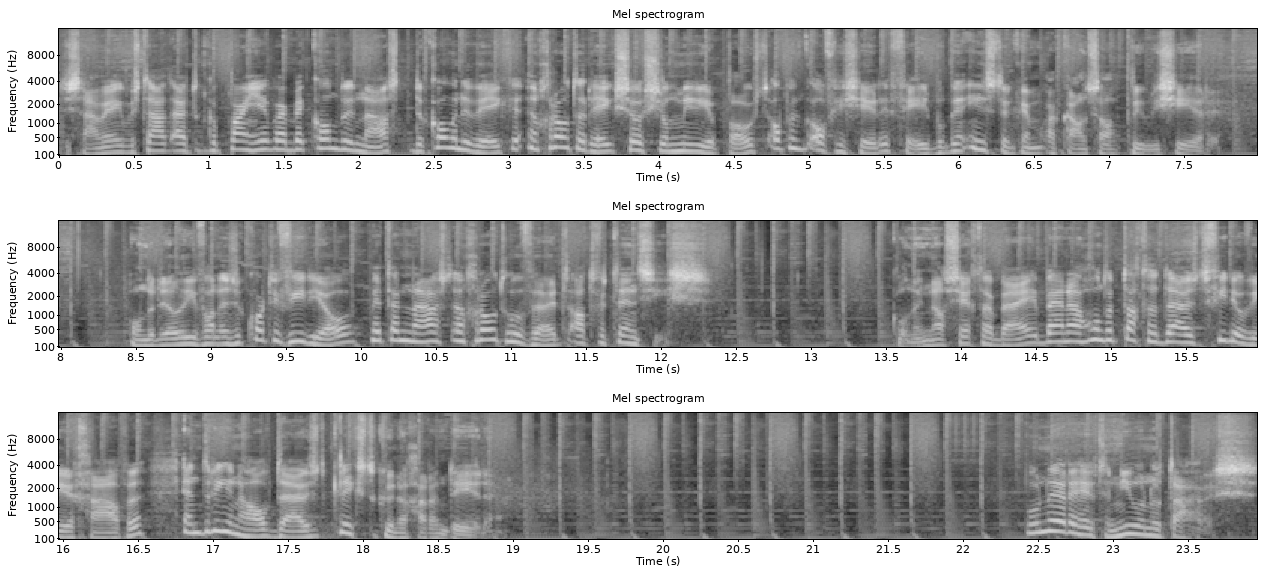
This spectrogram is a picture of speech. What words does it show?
De samenwerking bestaat uit een campagne waarbij Condé de komende weken een grote reeks social media posts op hun officiële Facebook en Instagram account zal publiceren. Onderdeel hiervan is een korte video met daarnaast een grote hoeveelheid advertenties. Nast zegt daarbij bijna 180.000 videoweergaven en 3.500 kliks te kunnen garanderen. Bonaire heeft een nieuwe notaris.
